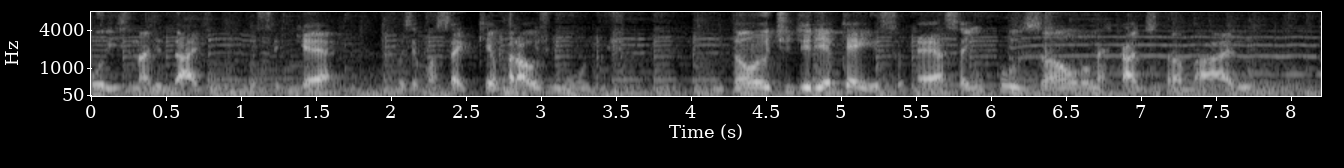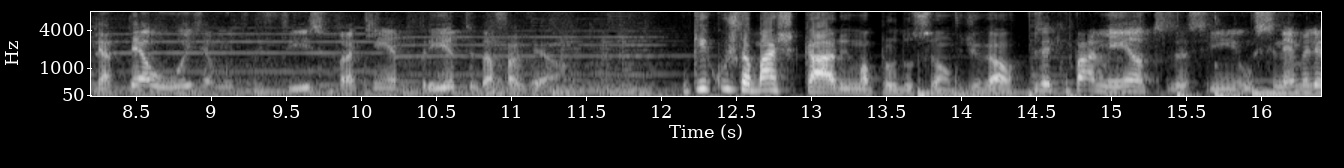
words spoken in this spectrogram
originalidade no que você quer, você consegue quebrar os muros. Então eu te diria que é isso, é essa inclusão no mercado de trabalho que até hoje é muito difícil para quem é preto e da favela. O que custa mais caro em uma produção, Vidigal? Os equipamentos, assim, o cinema, ele,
